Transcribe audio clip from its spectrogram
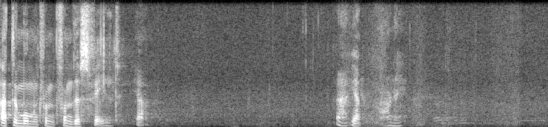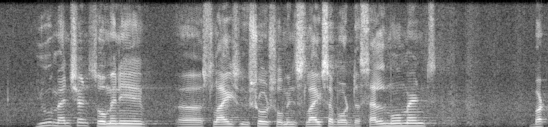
at the moment from, from this field. Uh, yeah. You mentioned so many uh, slides, you showed so many slides about the cell movements, but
